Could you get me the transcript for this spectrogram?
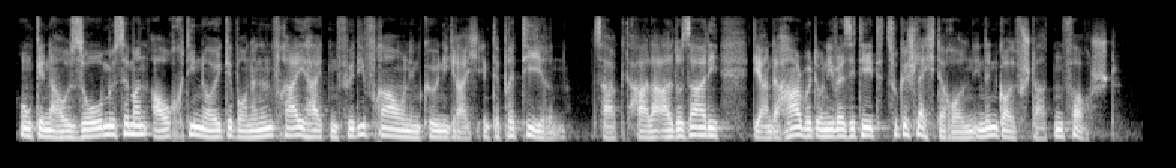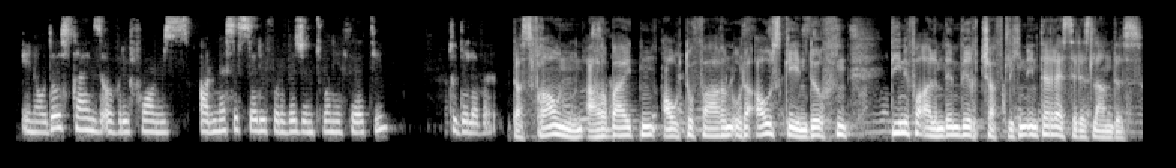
Und genau so müsse man auch die neu gewonnenen Freiheiten für die Frauen im Königreich interpretieren sagt Hala Aldosari, die an der Harvard-Universität zu Geschlechterrollen in den Golfstaaten forscht. You know, those kinds of reforms are necessary for Vision 2030. Dass Frauen nun arbeiten, Auto fahren oder ausgehen dürfen, diene vor allem dem wirtschaftlichen Interesse des Landes.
